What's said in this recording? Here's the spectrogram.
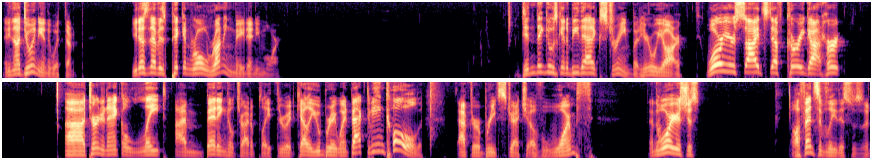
and he's not doing anything with them. He doesn't have his pick and roll running mate anymore. Didn't think it was going to be that extreme, but here we are. Warriors side, Steph Curry got hurt. Uh, turned an ankle late. I'm betting he'll try to play through it. Kelly Oubre went back to being cold after a brief stretch of warmth. And the Warriors just offensively, this was a,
